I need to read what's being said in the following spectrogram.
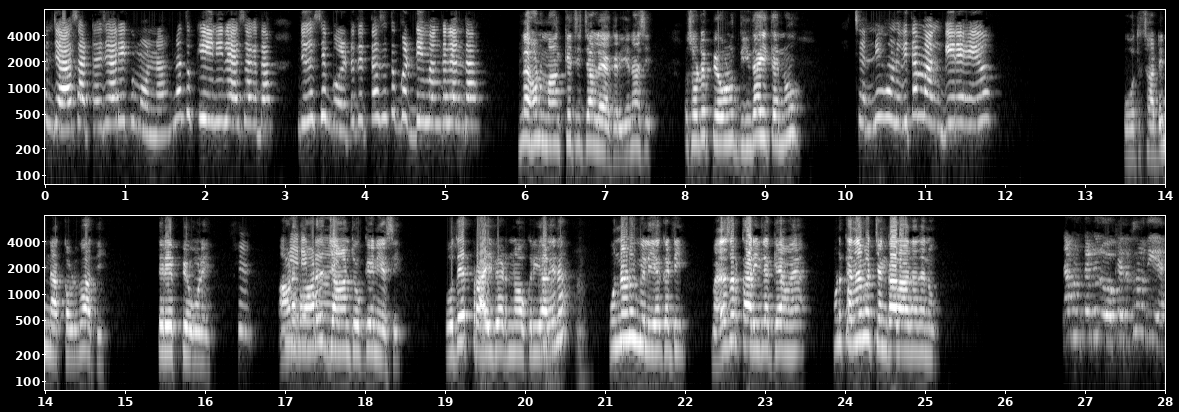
50 60000 ਹੀ ਕਮਾਉਣਾ। ਨਾ ਤੂੰ ਕੀ ਨਹੀਂ ਲੈ ਸਕਦਾ? ਜਦੋਂ ਅਸੀਂ ਬੁਲਟ ਦਿੱਤਾ ਸੀ ਤੂੰ ਗੱਡੀ ਮੰਗ ਲੈਂਦਾ। ਲੈ ਹੁਣ ਮੰਗ ਕੇ ਚੀਜ਼ਾਂ ਲਿਆ ਕਰੀਏ ਨਾ ਅਸੀਂ। ਉਹ ਤੁਹਾਡੇ ਪਿਓ ਨੂੰ ਦਿੰਦਾ ਹੀ ਤੈਨੂੰ? ਚੰਨੀ ਹੁਣ ਵੀ ਤਾਂ ਮੰਗ ਹੀ ਰਹੇ ਹੋ। ਉਹ ਤੇ ਸਾਡੀ ਨੱਕ ਵੜਵਾਤੀ ਤੇਰੇ ਪਿਓ ਨੇ। ਆਣ ਦੇ ਨੇ। ਜਾਣ ਜੋਗੇ ਨਹੀਂ ਅਸੀਂ। ਉਹਦੇ ਪ੍ਰਾਈਵੇਟ ਨੌਕਰੀ ਵਾਲੇ ਨਾ ਉਹਨਾਂ ਨੂੰ ਮਿਲੀ ਹੈ ਗੱਡੀ। ਮੈਂ ਤਾਂ ਸਰਕਾਰੀ ਲੱਗਿਆ ਹੋਇਆ। ਹੁਣ ਕਹਿੰਦਾ ਮੈਂ ਚੰਗਾ ਲੱਗਦਾ ਤੈਨੂੰ। ਨਾ ਹੁਣ ਤੈਨੂੰ ਰੋ ਕੇ ਦਿਖਾਉਂਦੀ ਐ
